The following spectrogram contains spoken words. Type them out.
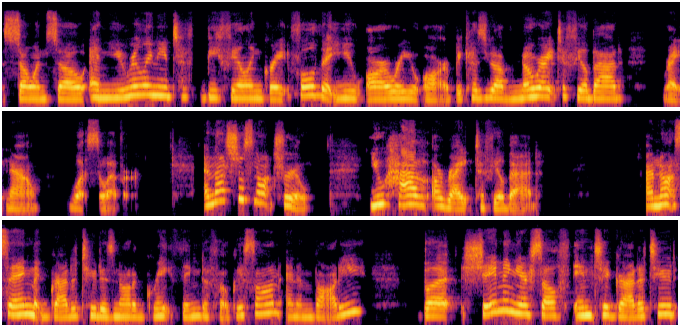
so and so, and you really need to be feeling grateful that you are where you are because you have no right to feel bad right now whatsoever. And that's just not true. You have a right to feel bad. I'm not saying that gratitude is not a great thing to focus on and embody, but shaming yourself into gratitude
